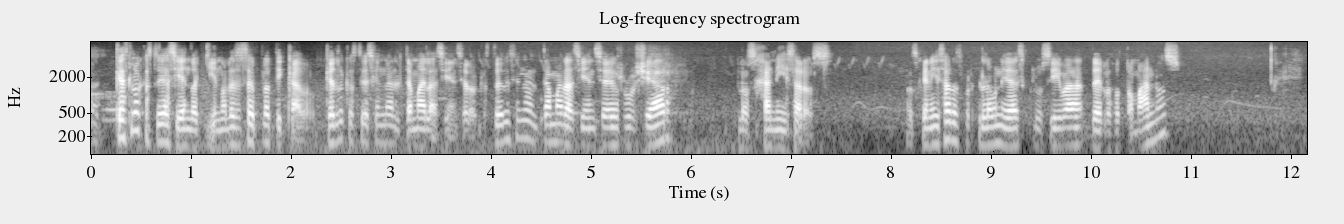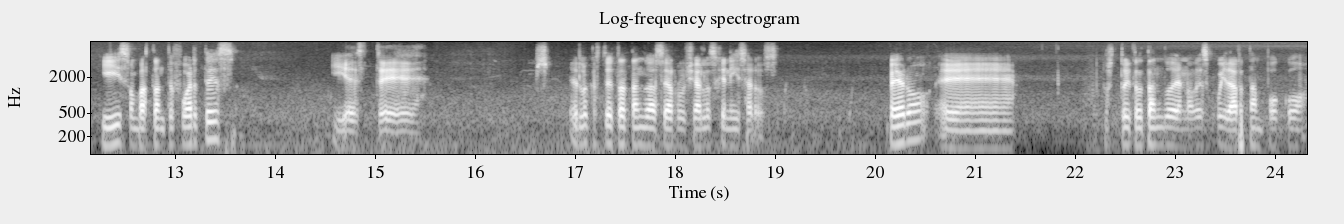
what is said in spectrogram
¿Y qué es lo que estoy haciendo aquí? No les he platicado. ¿Qué es lo que estoy haciendo en el tema de la ciencia? Lo que estoy haciendo en el tema de la ciencia es rushear los janízaros. Los janízaros porque es la unidad exclusiva de los otomanos. Y son bastante fuertes. Y este pues, es lo que estoy tratando de hacer, rushear los genízaros. Pero eh, pues, estoy tratando de no descuidar tampoco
